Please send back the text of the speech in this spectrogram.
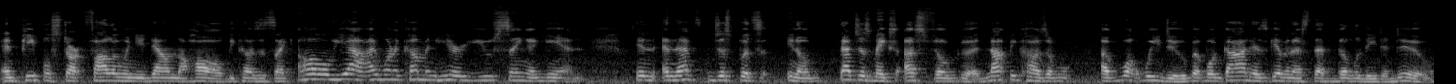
and people start following you down the hall because it's like oh yeah i want to come and hear you sing again and and that just puts you know that just makes us feel good not because of of what we do but what god has given us that ability to do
